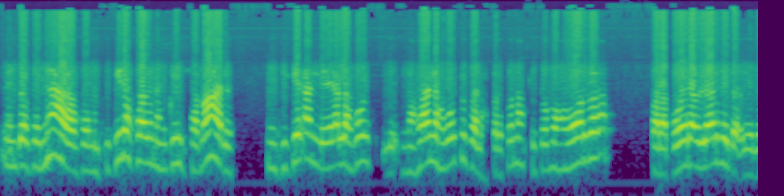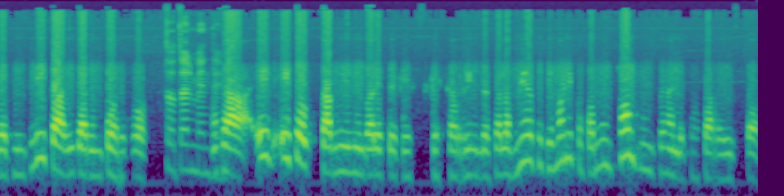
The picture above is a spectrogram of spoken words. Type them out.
Entonces, nada, o sea, ni siquiera saben a quién llamar, ni siquiera le dan las nos dan las voces a las personas que somos gordas para poder hablar de lo, de lo que implica habitar un cuerpo. Totalmente. O sea, eso también me parece que es, que es terrible. O sea, los medios hegemónicos también son funcionales a esta revista.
